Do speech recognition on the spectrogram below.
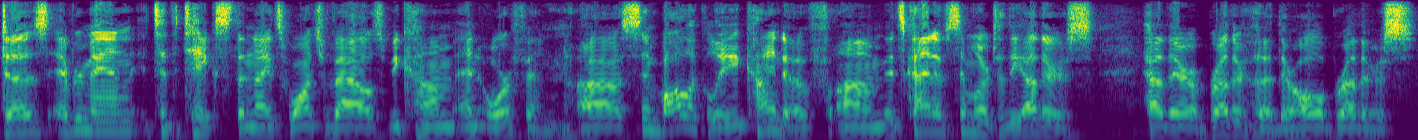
Does every man that takes the Night's Watch vows become an orphan? Uh, symbolically, kind of. Um, it's kind of similar to the others, how they're a brotherhood. They're all brothers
